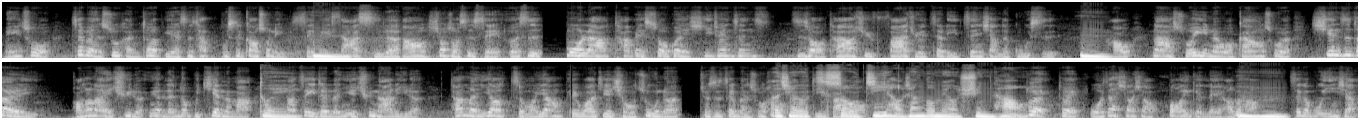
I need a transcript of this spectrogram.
没错，这本书很特别的是，它不是告诉你谁被杀死了，嗯、然后凶手是谁，而是莫拉他被受困西天村之后，他要去发掘这里真相的故事。嗯，好，那所以呢，我刚刚说了，先知到底跑到哪里去了？因为人都不见了嘛。对。那这里的人也去哪里了？他们要怎么样被外界求助呢？就是这本书好看的地方、哦。手机好像都没有讯号。对对，我再小小爆一个雷，好不好？嗯。这个不影响。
